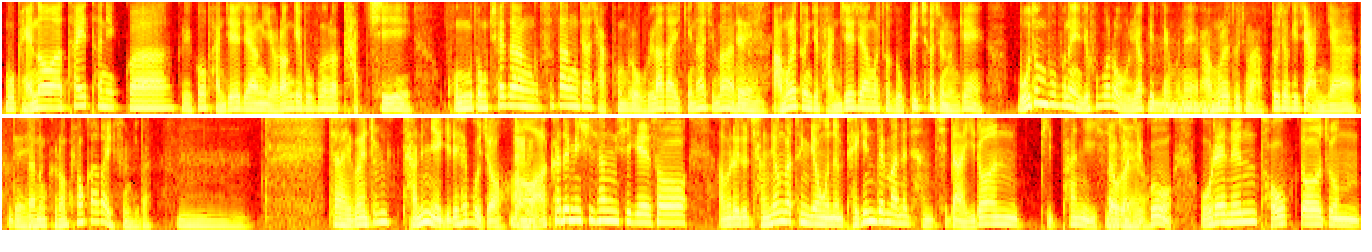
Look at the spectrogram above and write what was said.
뭐 배너와 타이타닉과 그리고 반지의 제왕이 열한 개 부분으로 같이 공동 최장 수상자 작품으로 올라가 있긴 하지만 네. 아무래도 이제 반지의 제왕을 더 높이 쳐주는 게 모든 부분에 이제 후보를 올렸기 음. 때문에 아무래도 좀 압도적이지 않냐라는 네. 그런 평가가 있습니다. 음. 자 이번엔 좀 다른 얘기를 해보죠. 어, 아카데미 시상식에서 아무래도 작년 같은 경우는 백인들만의 잔치다 이런 비판이 있어가지고 맞아요. 올해는 더욱 더 좀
